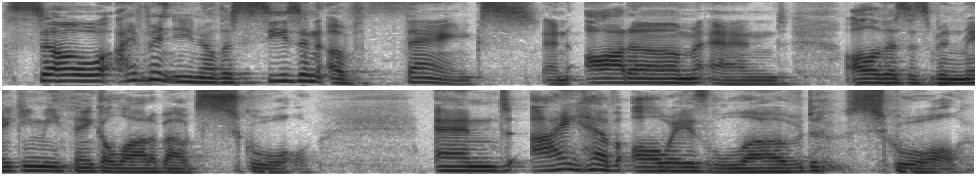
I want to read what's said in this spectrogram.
So I've been, you know, the season of thanks and autumn and all of this has been making me think a lot about school. And I have always loved school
